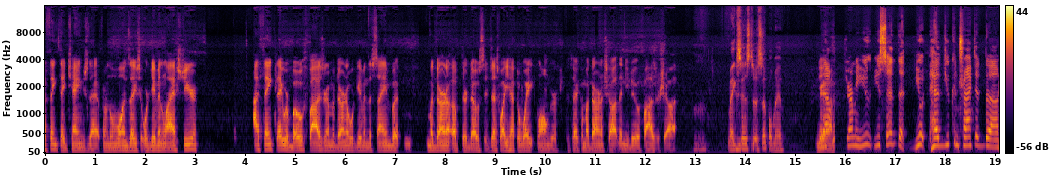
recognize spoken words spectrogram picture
I think they changed that from the ones they were given last year. I think they were both Pfizer and Moderna were given the same, but Moderna upped their dosage. That's why you have to wait longer to take a Moderna shot than you do a Pfizer shot. Makes sense to a simple man. Yeah. Now, Jeremy, you, you said that you had you contracted uh,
